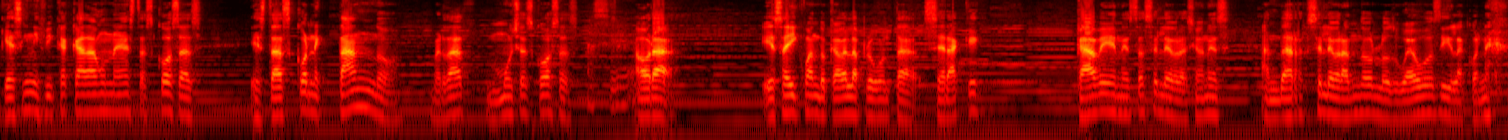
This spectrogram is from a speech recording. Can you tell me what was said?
qué significa cada una de estas cosas, estás conectando, ¿verdad? Muchas cosas. Así es. Ahora, es ahí cuando cabe la pregunta, ¿será que cabe en estas celebraciones andar celebrando los huevos y la coneja?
